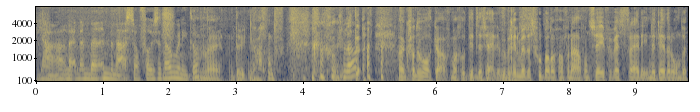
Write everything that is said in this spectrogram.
Ja, en, en, en daarnaast zoveel is het nou weer niet, toch? Nee, drie. Nou, hangt van de wodka af. Maar goed, dit terzijde. We beginnen met het voetballen van vanavond. Zeven wedstrijden in de derde ronde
